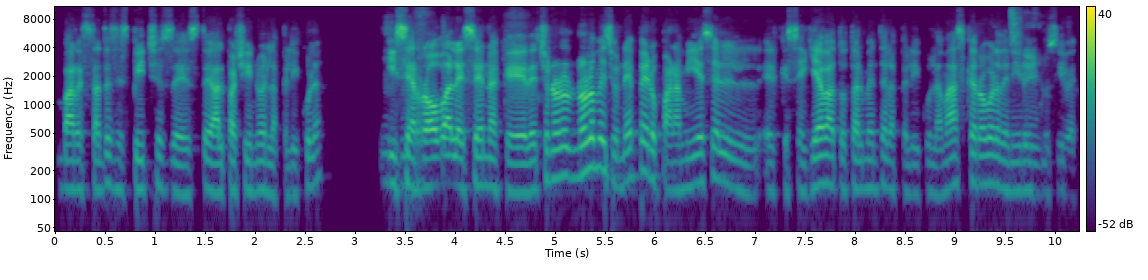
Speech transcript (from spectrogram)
bastantes speeches de este Al Pacino en la película y se roba la escena que de hecho no, no lo mencioné, pero para mí es el, el, que se lleva totalmente la película, más que Robert De Niro inclusive.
